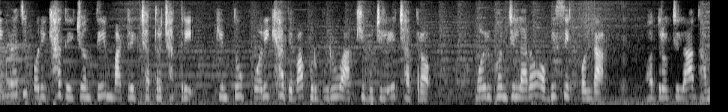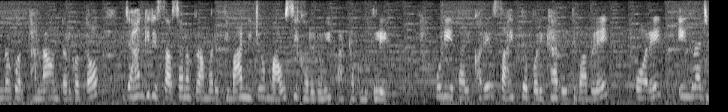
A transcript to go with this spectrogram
ଇଂରାଜୀ ପରୀକ୍ଷା ଦେଇଛନ୍ତି ମାଟ୍ରିକ ଛାତ୍ରଛାତ୍ରୀ କିନ୍ତୁ ପରୀକ୍ଷା ଦେବା ପୂର୍ବରୁ ଆଖି ବୁଝିଲେ ଛାତ୍ର ମୟୂରଭଞ୍ଜ ଜିଲ୍ଲାର ଅଭିଷେକ ପଣ୍ଡା ଭଦ୍ରକ ଜିଲ୍ଲା ଧାମନଗର ଥାନା ଅନ୍ତର୍ଗତ ଜାହାଙ୍ଗୀର ଶାସନ ଗ୍ରାମରେ ଥିବା ନିଜ ମାଉସୀ ଘରେ ରହି ପାଠ ପଢ଼ୁଥିଲେ କୋଡ଼ିଏ ତାରିଖରେ ସାହିତ୍ୟ ପରୀକ୍ଷା ଦେଇଥିବା ବେଳେ ପରେ ଇଂରାଜୀ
